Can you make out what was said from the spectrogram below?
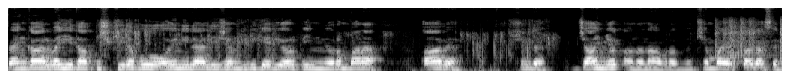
Ben galiba 7.62 ile bu oyun ilerleyeceğim gibi geliyor. Bilmiyorum bana. Abi şimdi can yok ananı avradını. Kim bayılttı aga seni?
